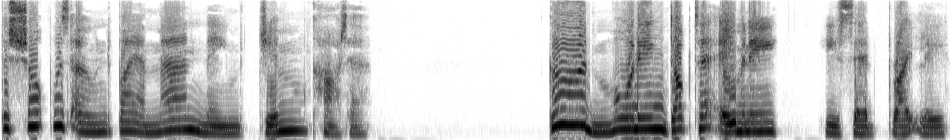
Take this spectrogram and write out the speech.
The shop was owned by a man named Jim Carter. Good morning, Dr. Amory, he said brightly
